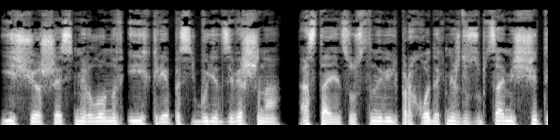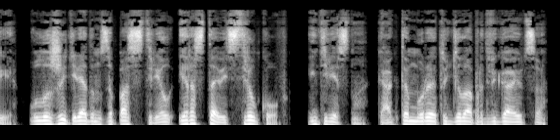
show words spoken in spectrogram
Еще шесть мерлонов и их крепость будет завершена. Останется установить в проходах между зубцами щиты, уложить рядом запас стрел и расставить стрелков. Интересно, как там Мурету дела продвигаются?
